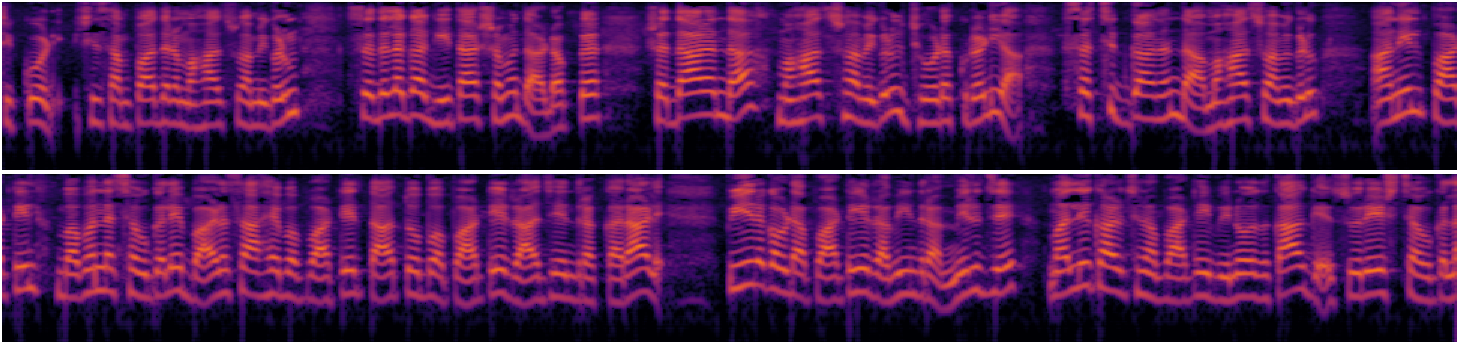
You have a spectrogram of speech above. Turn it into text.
ಚಿಕ್ಕೋಡಿ ಶ್ರೀ ಸಂಪಾದನ ಮಹಾಸ್ವಾಮಿಗಳು, ಸದಲಗ ಗೀತಾಶ್ರಮದ ಡಾಕ್ಟರ್ ಶ್ರದ್ಧಾನಂದ ಮಹಾಸ್ವಾಮಿಗಳು, ಜೋಡಕುರಳಿಯ ಸಚ್ಚಿದ್ಗಾನಂದ ಮಹಾಸ್ವಾಮಿಗಳು, ಅನಿಲ್ ಪಾಟೀಲ್ ಬಬನ್ನ ಚೌಗಲೆ, ಬಾಳಸಾಹೇಬ ಪಾಟೀಲ್, ತಾತೋಬ ಪಾಟೀಲ್, ರಾಜೇಂದ್ರ ಕರಾಳೆ ಪೀರಗೌಡ ಪಾಟೀಲ್, ರವೀಂದ್ರ ಮಿರ್ಜೆ, ಮಲ್ಲಿಕಾರ್ಜುನ ಪಾಟೀಲ್, ವಿನೋದ್ ಕಾಗೆ, ಸುರೇಶ್ ಚೌಗಲ,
